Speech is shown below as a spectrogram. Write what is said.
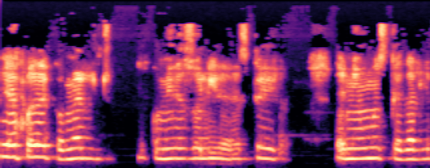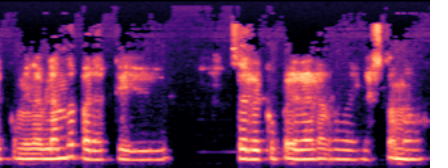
ya puede comer comida sólida. Es que teníamos que darle comida blanda para que se recuperara del estómago.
